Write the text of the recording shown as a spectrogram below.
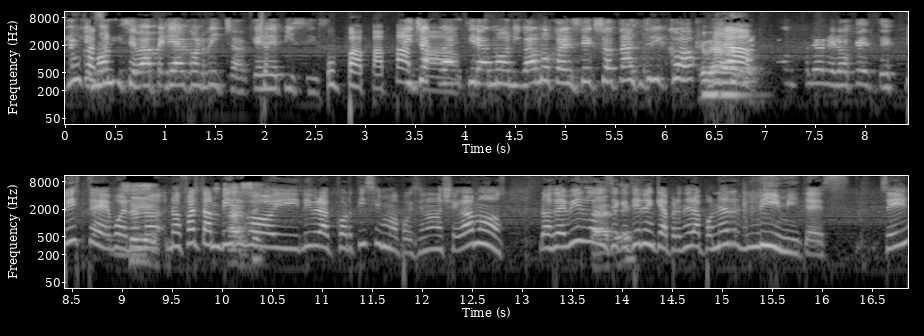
nunca Que. Moni se va a pelear con Richard, que es de Pisces. Richard va a decir a Moni, vamos con el sexo tántrico. Claro. En el ojete. ¿Viste? Bueno, Sí. no- nos faltan Virgo y Libra cortísimo, porque si no nos llegamos. Los de Virgo Dale. dice que tienen que aprender a poner límites, ¿sí?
